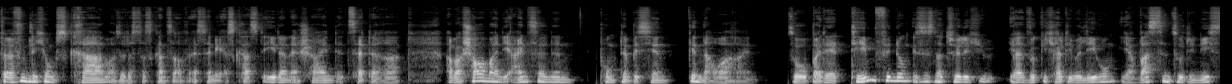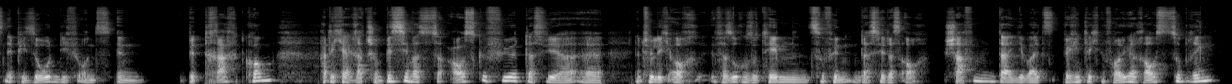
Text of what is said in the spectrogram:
Veröffentlichungskram, also dass das Ganze auf SNES-Cast.de dann erscheint etc. Aber schauen wir mal in die einzelnen Punkte ein bisschen genauer rein. So, bei der Themenfindung ist es natürlich ja wirklich halt die Überlegung, ja, was sind so die nächsten Episoden, die für uns in Betracht kommen? Hatte ich ja gerade schon ein bisschen was zu ausgeführt, dass wir äh, natürlich auch versuchen, so Themen zu finden, dass wir das auch schaffen, da jeweils wöchentlich eine Folge rauszubringen.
